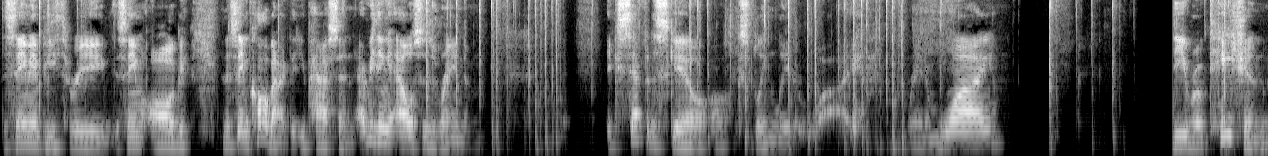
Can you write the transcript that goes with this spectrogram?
the same MP3, the same OGG, and the same callback that you pass in. Everything else is random, except for the scale. I'll explain later why. Random Y, the rotation,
